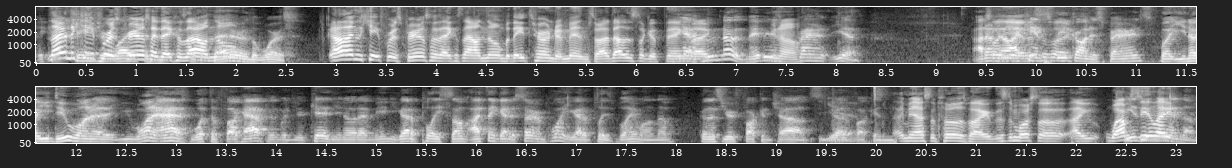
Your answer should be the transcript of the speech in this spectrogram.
Not could the indicate change for your his parents like that because I don't know. Or know. the worst. I don't indicate for his parents like that because I don't know, but they turned him in. So I thought it was like a thing. Yeah, like who knows? Maybe you know. parents. Yeah. I don't So, know. yeah, I can't speak like- on his parents, but you know, you do want to. You want to ask what the fuck happened with your kid. You know what I mean? You got to place some. I think at a certain point, you got to place blame on them because it's your fucking child. So you Yeah. gotta fucking. I mean, I suppose, but like, this is more so. I what I'm seeing like though.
